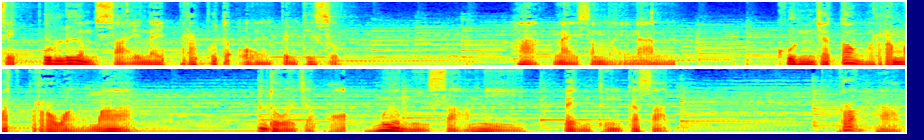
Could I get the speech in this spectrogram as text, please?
สิทธิผู้เลื่อมใสในพระพุทธองค์เป็นที่สุด หากในสมัยนั้น คุณจะต้องระมัดระวังมาก โดยเฉพาะเมื่อมีสามีเป็นถึงกษัตริย์ เพราะหาก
